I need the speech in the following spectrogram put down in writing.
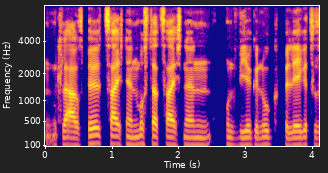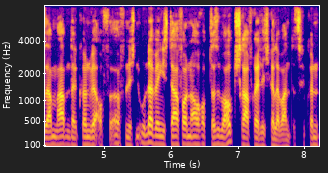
ein klares Bild zeichnen, Muster zeichnen und wir genug Belege zusammen haben, dann können wir auch veröffentlichen, unabhängig davon auch, ob das überhaupt strafrechtlich relevant ist. Wir können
